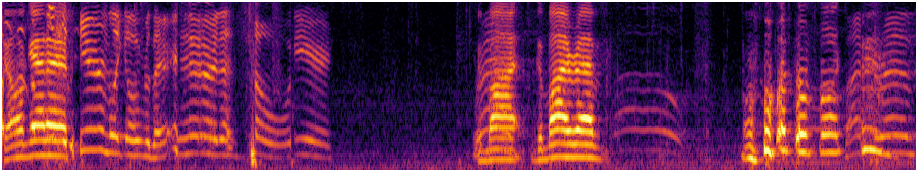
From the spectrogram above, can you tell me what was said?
Go get I it. can hear him like over there. Dude, that's so weird. Goodbye, goodbye, Rev. what the fuck? Bye, Rev.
